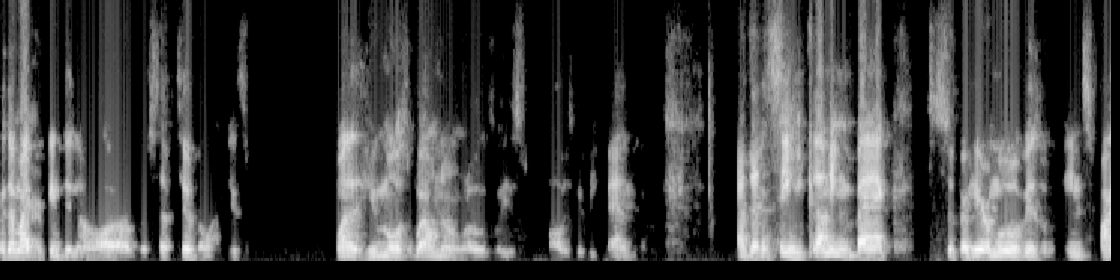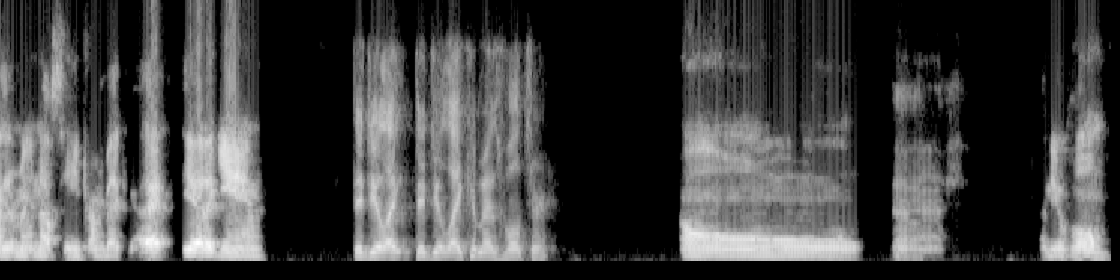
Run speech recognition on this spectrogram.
Even though Michael. Keaton did a lot of stuff too, but like he's one of his most well known roles is always gonna be Batman. And then see him coming back to superhero movies in Spider Man, now see him coming back eh, yet again. Did you like? Did you like him as Vulture? Oh, uh, a new home.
